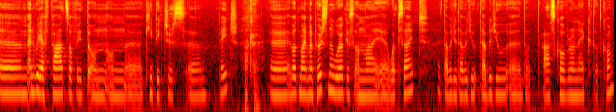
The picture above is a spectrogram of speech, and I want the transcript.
um, and we have parts of it on on uh, Key Pictures um, page. Okay. Uh, about my my personal work is on my uh, website at www.askovronek.com,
